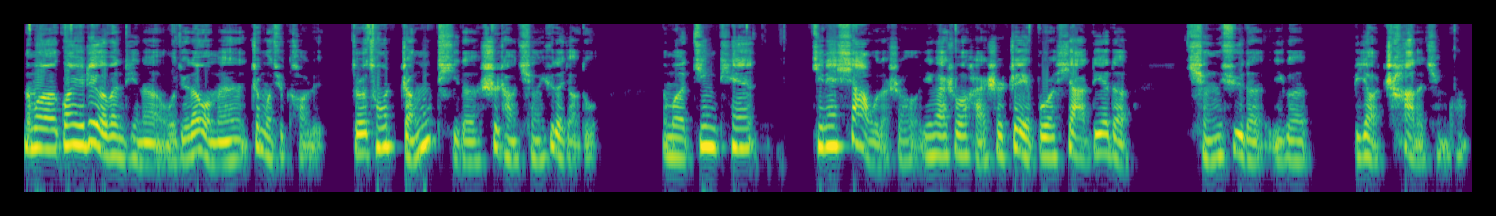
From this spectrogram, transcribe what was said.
那么关于这个问题呢，我觉得我们这么去考虑，就是从整体的市场情绪的角度。那么今天，今天下午的时候，应该说还是这一波下跌的情绪的一个比较差的情况。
